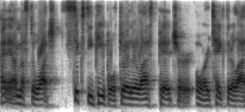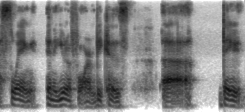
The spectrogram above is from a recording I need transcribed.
I, I, must have watched 60 people throw their last pitch or or take their last swing in a uniform because uh, they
